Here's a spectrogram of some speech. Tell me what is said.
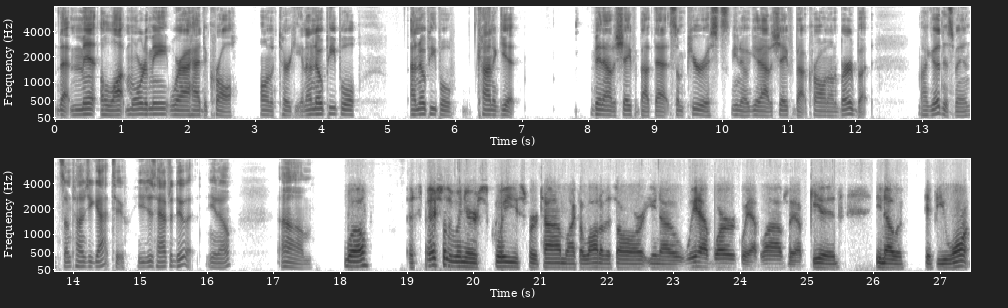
that meant a lot more to me where I had to crawl on a turkey. And I know people I know people kind of get been out of shape about that. Some purists, you know, get out of shape about crawling on a bird, but my goodness, man, sometimes you got to. You just have to do it, you know? Um well, especially when you're squeezed for time like a lot of us are you know we have work we have lives we have kids you know if if you want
